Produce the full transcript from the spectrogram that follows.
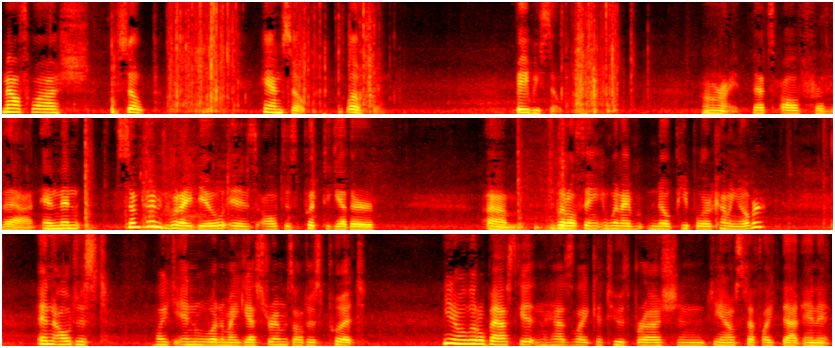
Mouthwash, soap, hand soap, lotion, baby soap. Alright, that's all for that. And then sometimes what I do is I'll just put together um, little thing when I know people are coming over. And I'll just, like in one of my guest rooms, I'll just put, you know, a little basket and has like a toothbrush and, you know, stuff like that in it.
